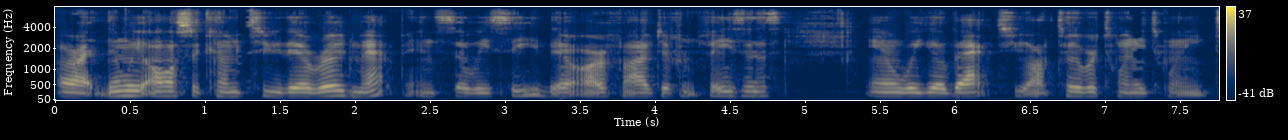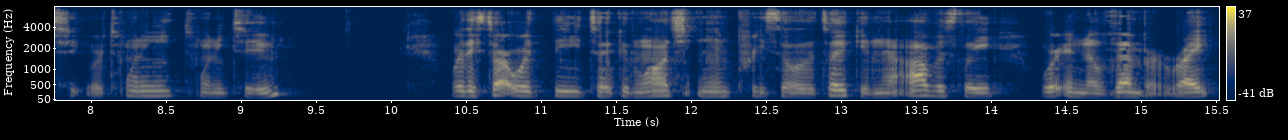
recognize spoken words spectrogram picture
All right, then we also come to their roadmap, and so we see there are five different phases, and we go back to October 2022 or 2022 where they start with the token launch and pre-sale of the token. Now, obviously, we're in November, right?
